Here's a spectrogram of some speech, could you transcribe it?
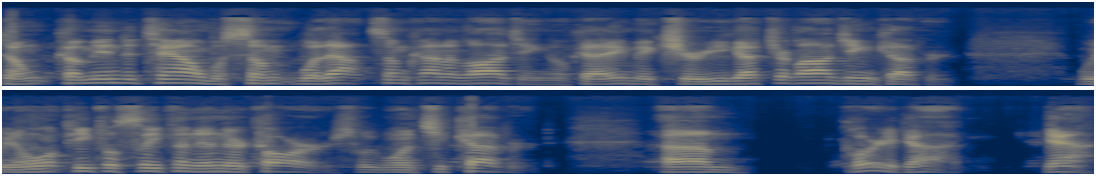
Don't come into town with some without some kind of lodging, okay? Make sure you got your lodging covered. We don't want people sleeping in their cars. We want you covered. Um, glory to God. Yeah.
